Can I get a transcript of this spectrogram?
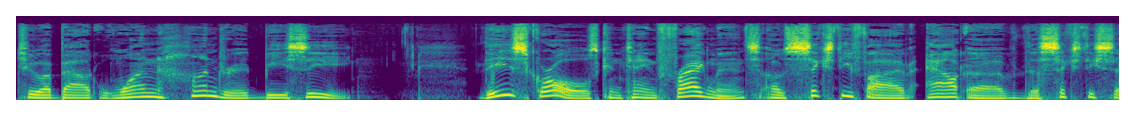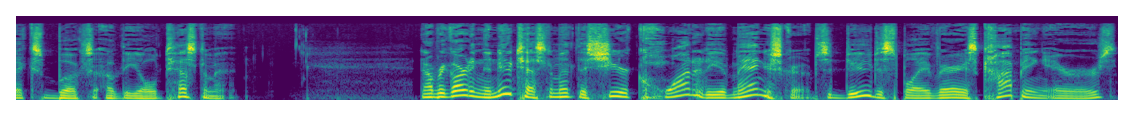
to about 100 BC. These scrolls contain fragments of 65 out of the 66 books of the Old Testament. Now, regarding the New Testament, the sheer quantity of manuscripts do display various copying errors,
